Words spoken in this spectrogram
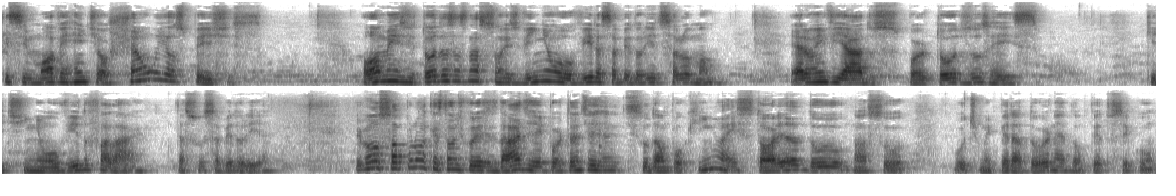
que se movem rente ao chão e aos peixes. Homens de todas as nações vinham ouvir a sabedoria de Salomão. Eram enviados por todos os reis que tinham ouvido falar da sua sabedoria. Irmãos, só por uma questão de curiosidade, é importante a gente estudar um pouquinho a história do nosso último imperador, né, Dom Pedro II.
